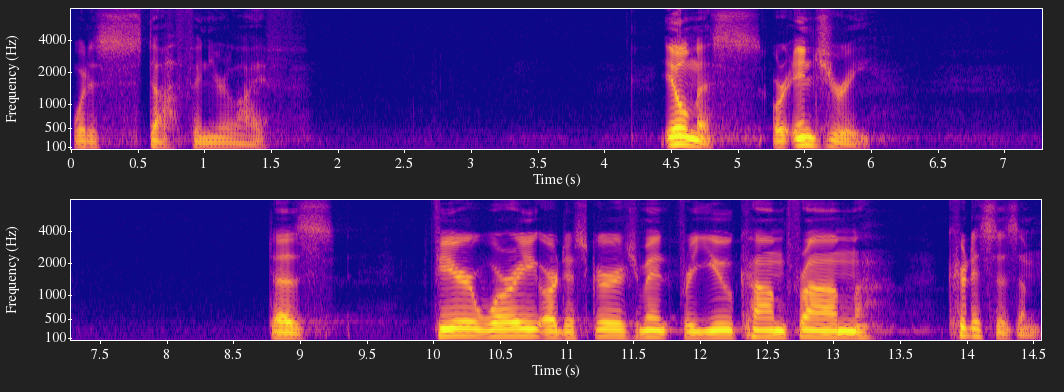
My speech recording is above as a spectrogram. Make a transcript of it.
What is stuff in your life? Illness or injury. Does fear, worry, or discouragement for you come from criticism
